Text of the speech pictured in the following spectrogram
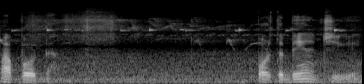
A porta. Porta bem antiga, hein?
